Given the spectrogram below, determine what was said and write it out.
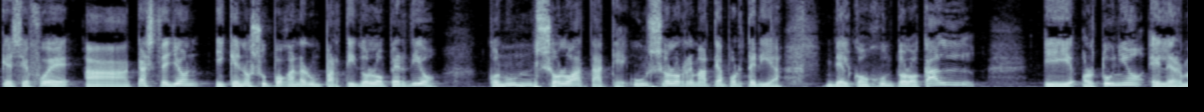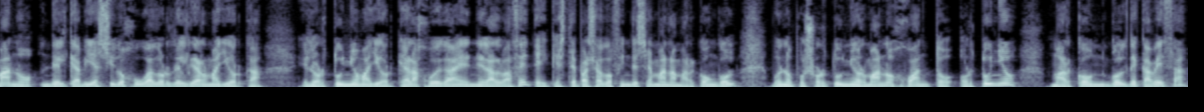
que se fue a Castellón y que no supo ganar un partido, lo perdió con un solo ataque, un solo remate a portería del conjunto local y Ortuño, el hermano del que había sido jugador del Real Mallorca, el Ortuño mayor, que ahora juega en el Albacete y que este pasado fin de semana marcó un gol, bueno, pues Ortuño hermano, Juanto Ortuño, marcó un gol de cabeza,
